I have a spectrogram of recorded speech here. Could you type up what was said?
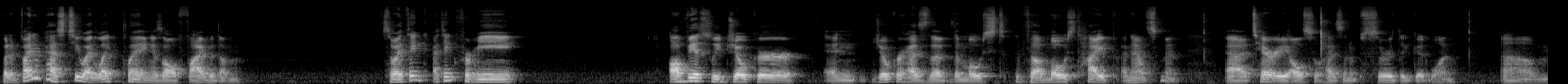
But in Fighter Pass 2, I like playing as all five of them. So I think I think for me, obviously Joker and Joker has the, the most the most hype announcement. Uh, Terry also has an absurdly good one. Um,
